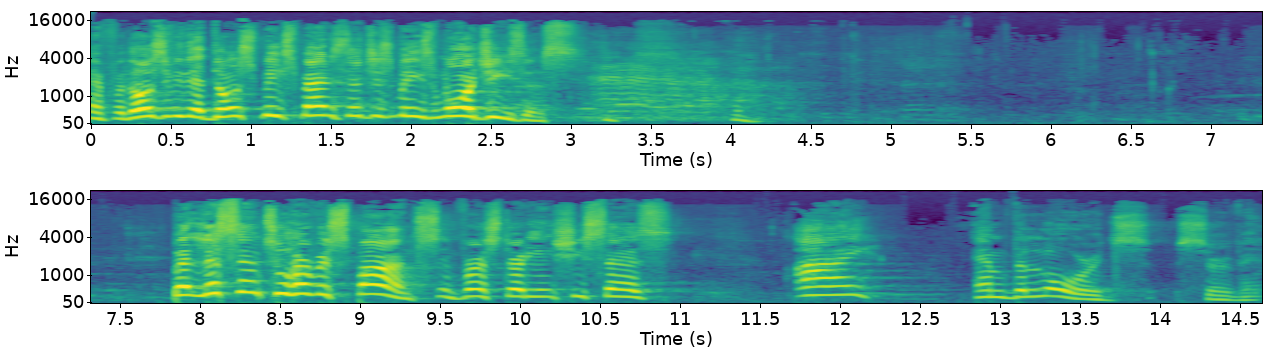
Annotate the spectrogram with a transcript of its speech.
And for those of you that don't speak Spanish, that just means more Jesus. But listen to her response in verse 38. She says, I am the Lord's servant.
